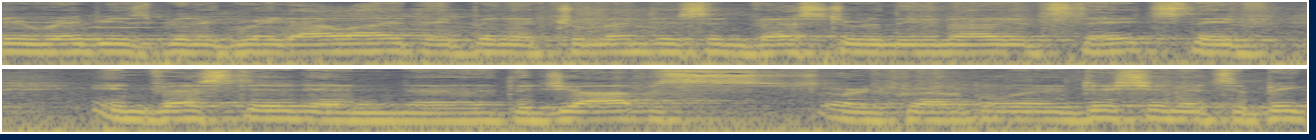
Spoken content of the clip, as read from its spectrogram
Arabia has been a great ally. They've been a tremendous investor in the United States. They've invested and uh, the jobs are incredible. In addition, it's a big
